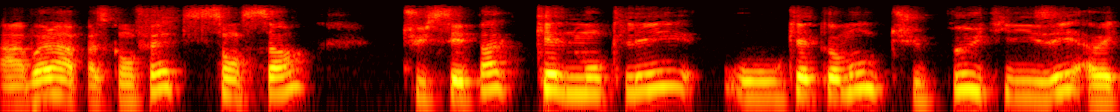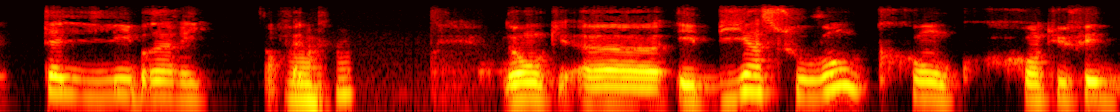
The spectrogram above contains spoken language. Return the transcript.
ah, voilà, parce qu'en fait, sans ça, tu sais pas quel mot-clé ou quelle commande tu peux utiliser avec telle librairie, en fait. Donc, euh, et bien souvent, quand, tu fais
